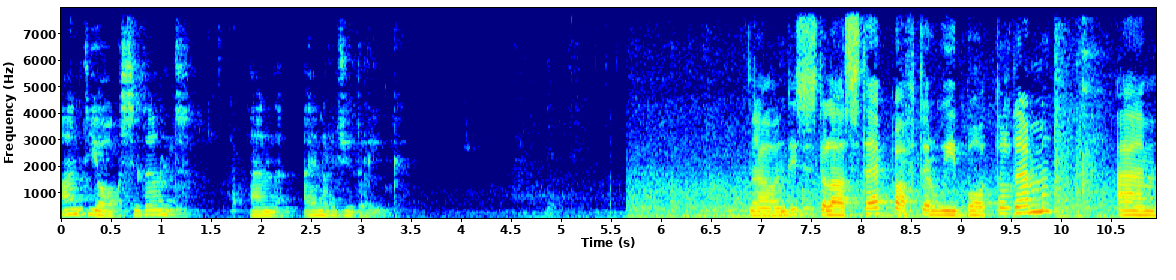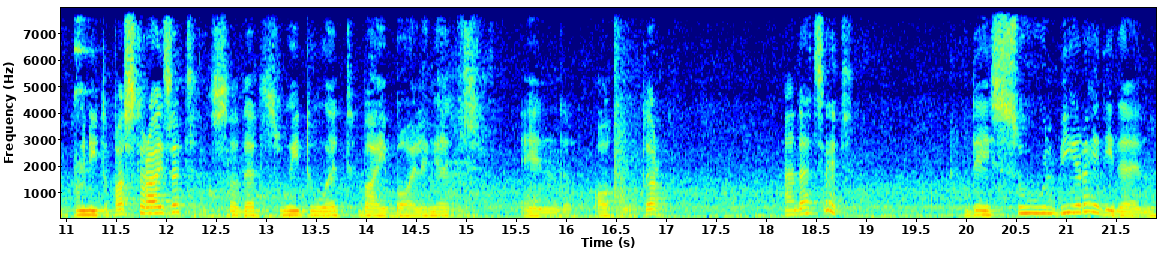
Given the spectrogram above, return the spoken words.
antioxidant and energy drink. Now, and this is the last step after we bottle them. Um, we need to pasteurize it, so that we do it by boiling it in hot water. And that's it. The su will be ready then.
